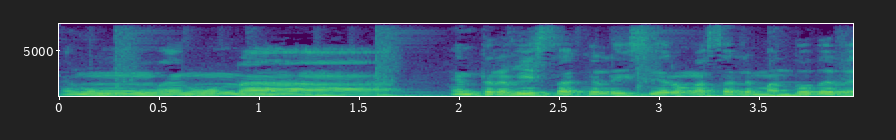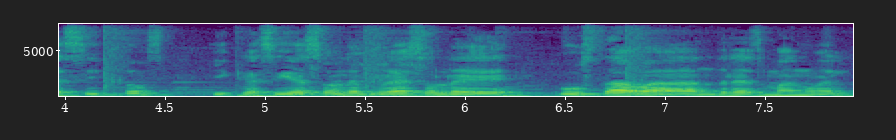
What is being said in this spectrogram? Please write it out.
en, en una entrevista que le hicieron hasta le mandó de besitos y que si eso le, eso le gustaba a Andrés Manuel.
